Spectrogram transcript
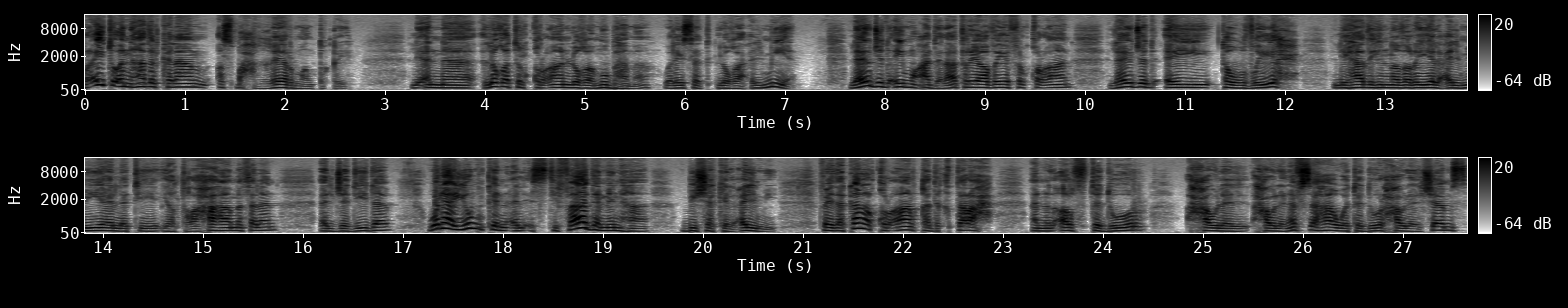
رأيت أن هذا الكلام أصبح غير منطقي لأن لغة القرآن لغة مبهمة وليست لغة علمية. لا يوجد أي معادلات رياضية في القرآن، لا يوجد أي توضيح لهذه النظرية العلمية التي يطرحها مثلا الجديدة ولا يمكن الاستفادة منها بشكل علمي فإذا كان القرآن قد اقترح أن الأرض تدور حول حول نفسها وتدور حول الشمس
